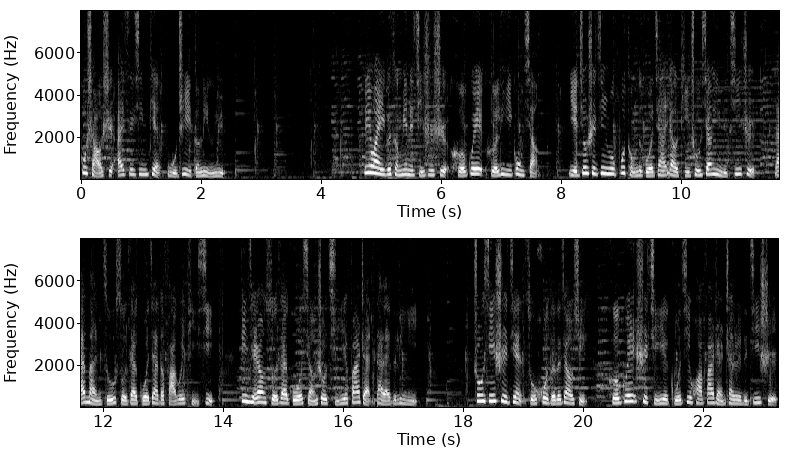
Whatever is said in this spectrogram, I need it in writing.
不少是 IC 芯片、五 G 等领域。另外一个层面的启示是合规和利益共享，也就是进入不同的国家要提出相应的机制来满足所在国家的法规体系，并且让所在国享受企业发展带来的利益。中兴事件所获得的教训，合规是企业国际化发展战略的基石。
